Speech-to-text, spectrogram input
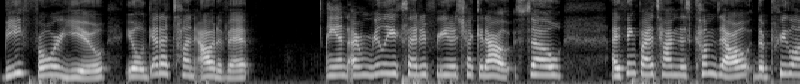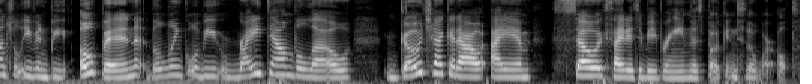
be for you. You'll get a ton out of it. And I'm really excited for you to check it out. So, I think by the time this comes out, the pre launch will even be open. The link will be right down below. Go check it out. I am so excited to be bringing this book into the world.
